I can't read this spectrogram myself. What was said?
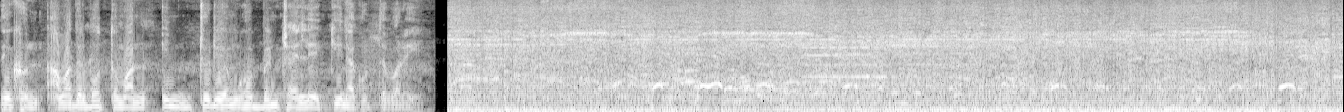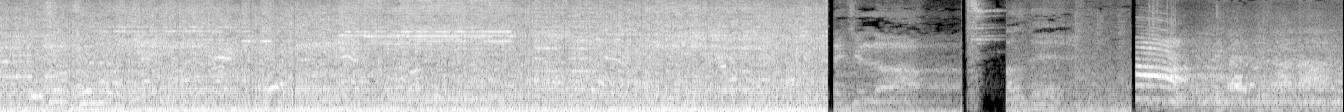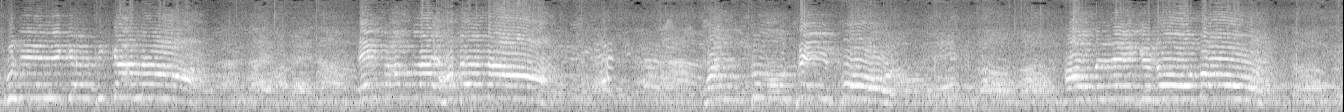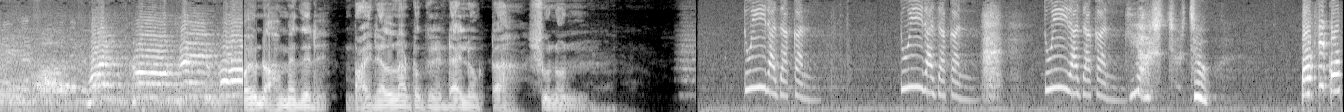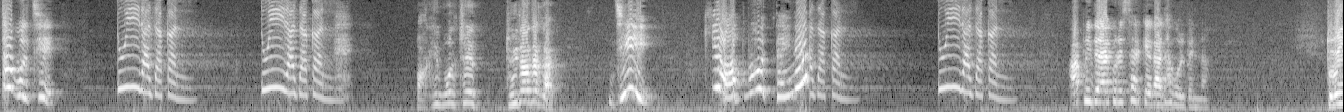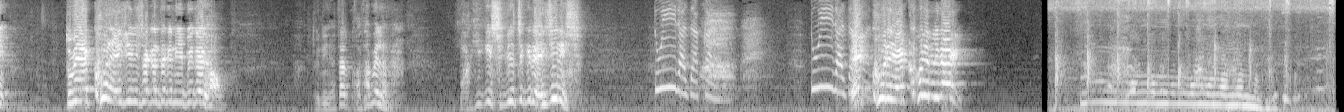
দেখুন আমাদের বর্তমান ইন্টোরিয়াম গভর্নমেন্ট চাইলে কি না করতে পারে। হুমায়ুন আহমেদের ভাইরাল নাটকের ডায়লগটা শুনুন। তুই রাজাকান তুই রাজাকান তুই রাজাকান কি আশ্চর্য! পাখি কথা বলছে। তুই রাজাকান তুই রাজাকান পাখি বলছে তুই জি কি অদ্ভুত তাই না? রাজাকান তুই রাজাকান আপনি দয়া করে স্যারকে গাধা বলবেন না। তুমি তুমি এক্ষুনি এই জিনিস এখান থেকে নিয়ে বিদায় হও। দুনিয়া তার কথা পেল না। পাখি কি শিখেছে কিনা এই জিনিস এক্ষুনি এক্ষুনি বিদায়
